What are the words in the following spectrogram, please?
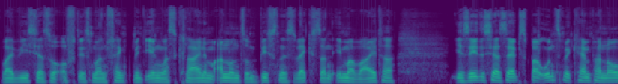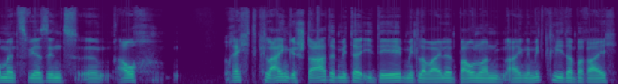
weil wie es ja so oft ist, man fängt mit irgendwas Kleinem an und so ein Business wächst dann immer weiter. Ihr seht es ja selbst bei uns mit Camper Nomads, wir sind äh, auch recht klein gestartet mit der Idee. Mittlerweile bauen wir einen eigenen Mitgliederbereich.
